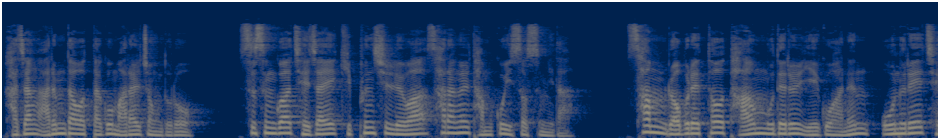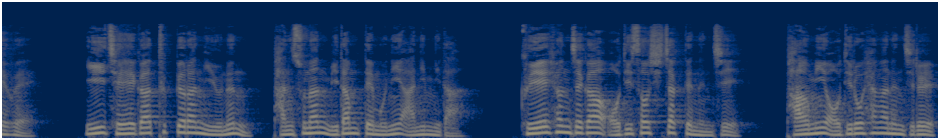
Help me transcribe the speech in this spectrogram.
가장 아름다웠다고 말할 정도로 스승과 제자의 깊은 신뢰와 사랑을 담고 있었습니다. 3. 러브레터 다음 무대를 예고하는 오늘의 재회. 이 재해가 특별한 이유는 단순한 미담 때문이 아닙니다. 그의 현재가 어디서 시작됐는지, 다음이 어디로 향하는지를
